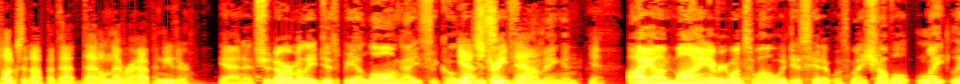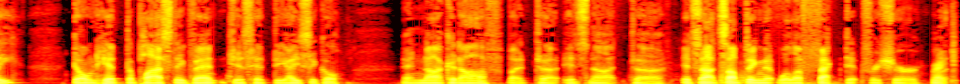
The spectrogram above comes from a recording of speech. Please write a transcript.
plugs it up, but that that'll never happen either. Yeah, and it should normally just be a long icicle. Yeah, straight down. And yeah. I on mine every once in a while would just hit it with my shovel lightly. Don't hit the plastic vent; just hit the icicle and knock it off. But uh, it's not uh, it's not something that will affect it for sure. Right.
